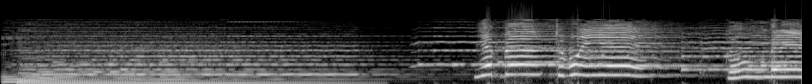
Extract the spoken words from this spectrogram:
မြက်ပန်းတပွင့်ရဲ့ဂုံတဲ့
